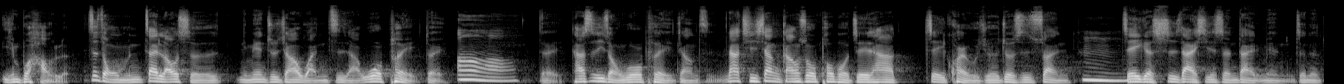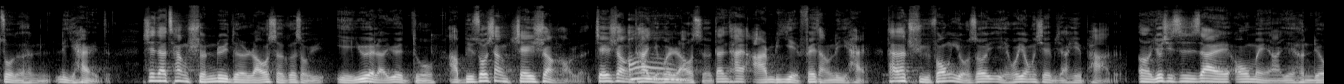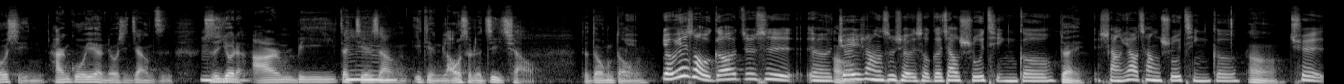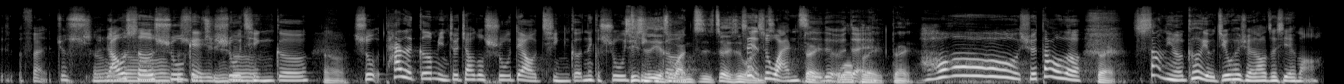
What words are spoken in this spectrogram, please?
已经不好了。嗯、这种我们在老舍里面就叫玩字啊，wordplay。对，哦，对，它是一种 wordplay 这样子。那其实像刚刚说 Popo J 他。这一块我觉得就是算，嗯，这一个世代新生代里面真的做的很厉害的。现在唱旋律的饶舌歌手也越来越多啊，比如说像 Jay Sean 好了，Jay Sean 他也会饶舌，但是他 R&B 也非常厉害。他的曲风有时候也会用一些比较 hip hop 的，呃，尤其是在欧美啊也很流行，韩国也很流行这样子，就是有点 R&B 再接上一点饶舌的技巧。的东东，有一首歌就是呃、哦、，J 上是有一首歌叫《抒情歌》？对，想要唱抒情歌，嗯，却反就是饶舌输给抒情歌，嗯，输他的歌名就叫做《输掉情歌》，那个抒情其实也是丸子，这也是这也是丸子，对，不对？对，对，哦，学到了。对，上你的课有机会学到这些吗？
